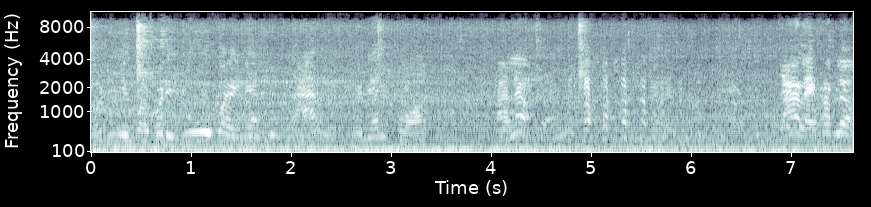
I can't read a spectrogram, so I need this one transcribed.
พอดีพอดียูไปเรียนคุณสารเรียนขอผ่านแล้วจ้าอะไรครับแล้ว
